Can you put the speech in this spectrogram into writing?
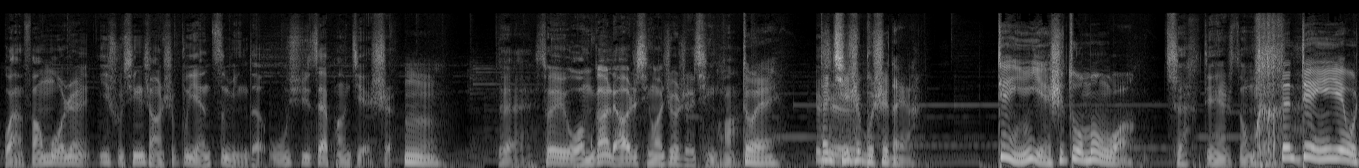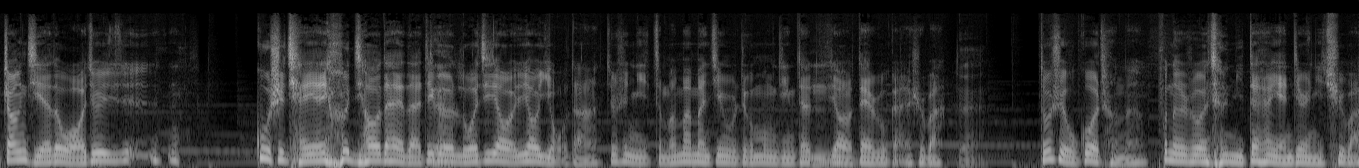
馆方默认艺术欣赏是不言自明的，无需在旁解释。嗯，对，所以我们刚刚聊的这情况就是这个情况。对，就是但其实不是的呀，电影也是做梦我，是电影是做梦，但电影也有章节的我，就故事前言要交代的，这个逻辑要要有的，就是你怎么慢慢进入这个梦境，再嗯要有代入感，是吧？对，都是有过程的，不能说就 你戴上眼镜你去吧，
